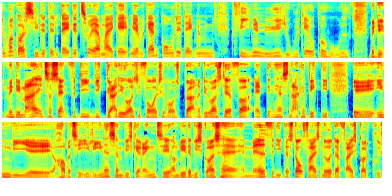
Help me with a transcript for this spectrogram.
du må godt sige det den dag. Det tror jeg mig ikke af, men jeg vil gerne bruge det i dag med min fine nye julegave på hovedet. Men det, men det er meget interessant, fordi vi gør det jo også i forhold til vores børn, og det er jo også derfor, at den her snak er vigtig, øh, inden vi øh, hopper til Elena, som vi skal ringe til om lidt, og vi skal også have, have mad, fordi der står faktisk noget, der faktisk godt kunne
